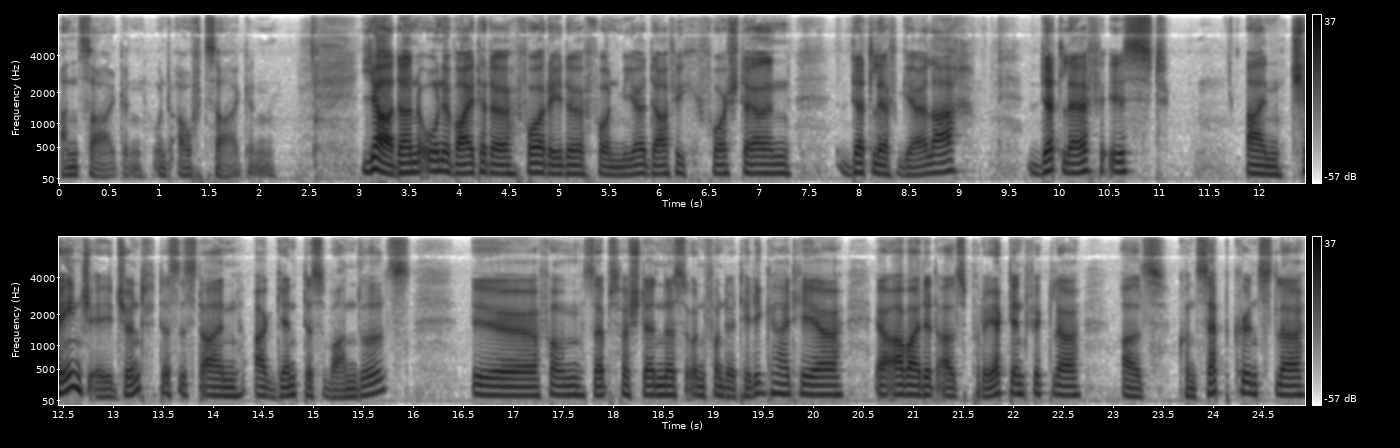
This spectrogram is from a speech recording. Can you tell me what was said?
anzeigen und aufzeigen. Ja, dann ohne weitere Vorrede von mir darf ich vorstellen Detlef Gerlach. Detlef ist ein Change Agent, das ist ein Agent des Wandels äh, vom Selbstverständnis und von der Tätigkeit her. Er arbeitet als Projektentwickler, als Konzeptkünstler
